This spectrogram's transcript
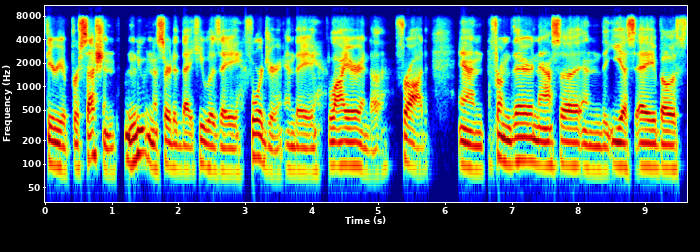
theory of precession. Newton asserted that he was a forger and a liar and a fraud. And from there, NASA and the ESA both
